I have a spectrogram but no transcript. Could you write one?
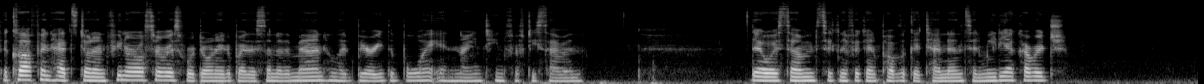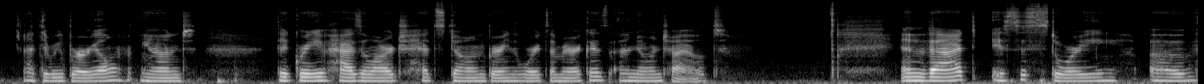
The coffin, headstone, and funeral service were donated by the son of the man who had buried the boy in 1957. There was some significant public attendance and media coverage at the reburial, and the grave has a large headstone bearing the words America's Unknown Child. And that is the story of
